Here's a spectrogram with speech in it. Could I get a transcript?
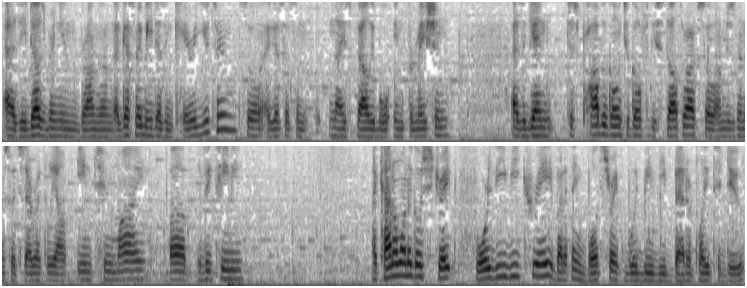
as he does bring in Bronzong. I guess maybe he doesn't carry U-turn, so I guess that's some nice, valuable information. As again, just probably going to go for the Stealth Rock, so I'm just going to switch directly out into my uh, Victini. I kind of want to go straight for the V-Create, but I think Bolt Strike would be the better play to do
